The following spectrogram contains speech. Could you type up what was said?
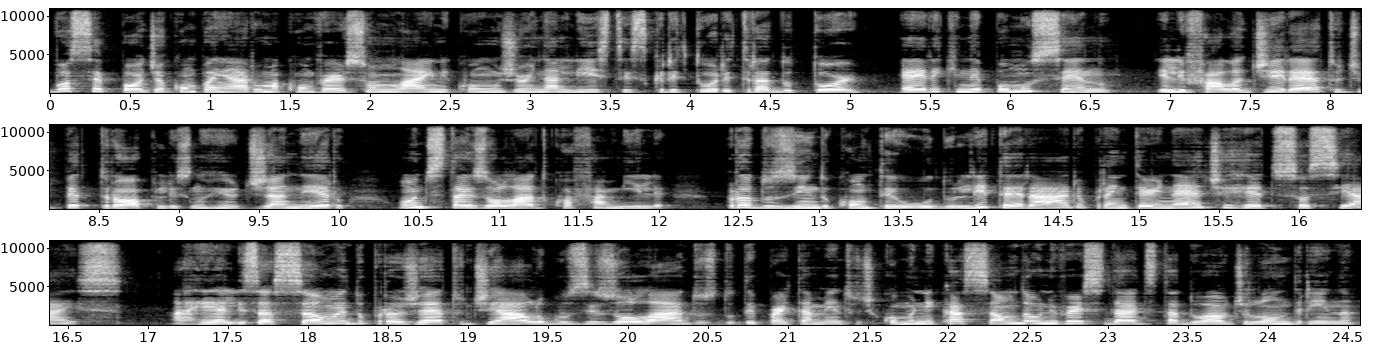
você pode acompanhar uma conversa online com o jornalista, escritor e tradutor Eric Nepomuceno. Ele fala direto de Petrópolis, no Rio de Janeiro, onde está isolado com a família, produzindo conteúdo literário para internet e redes sociais. A realização é do projeto Diálogos Isolados do Departamento de Comunicação da Universidade Estadual de Londrina.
